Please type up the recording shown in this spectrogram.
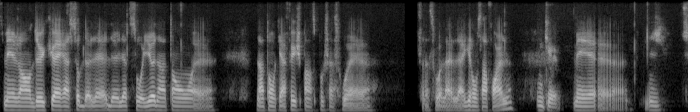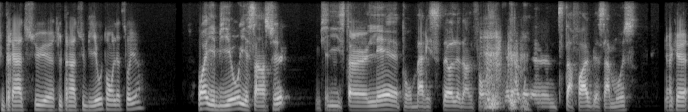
tu mets genre deux cuillères à soupe de lait de, lait de soya dans ton euh, dans ton café, je pense pas que ça soit ça soit la, la grosse affaire. Là. OK. Mais tu le prends-tu tu le prends-tu bio ton lait de soya? Ouais, il est bio, il est sans sucre. Ok. Puis c'est un lait pour barista, là, dans le fond. Une petite affaire, puis là, ça mousse. Ok. Euh,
